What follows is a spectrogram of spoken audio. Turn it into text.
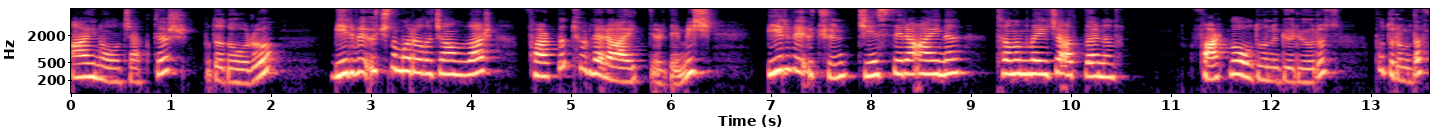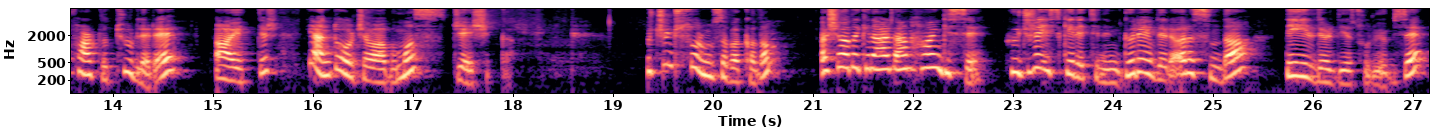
aynı olacaktır. Bu da doğru. 1 ve 3 numaralı canlılar farklı türlere aittir demiş. 1 ve 3'ün cinsleri aynı, tanımlayıcı adlarının farklı olduğunu görüyoruz. Bu durumda farklı türlere aittir. Yani doğru cevabımız C şıkkı. Üçüncü sorumuza bakalım. Aşağıdakilerden hangisi hücre iskeletinin görevleri arasında değildir diye soruyor bize.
